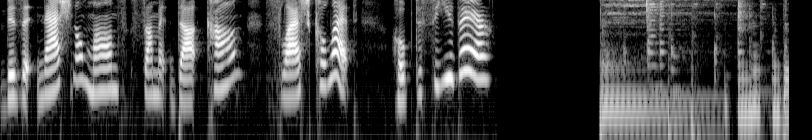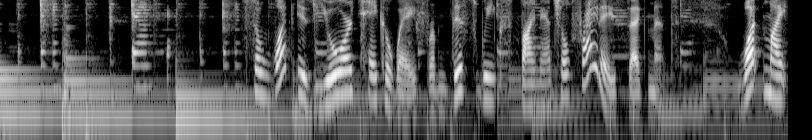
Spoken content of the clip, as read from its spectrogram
Visit nationalmomssummit.com slash Colette. Hope to see you there. So, what is your takeaway from this week's Financial Fridays segment? What might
